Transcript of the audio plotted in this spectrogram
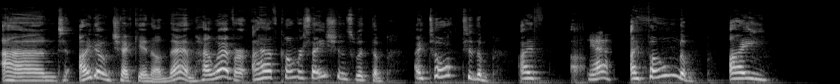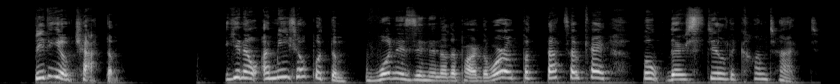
and I don't check in on them. However, I have conversations with them. I talk to them. I've yeah. I phone them. I video chat them. You know, I meet up with them. One is in another part of the world, but that's okay. But there's still the contact.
